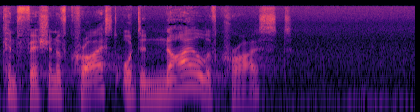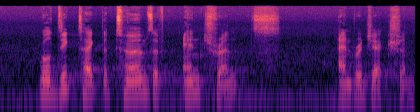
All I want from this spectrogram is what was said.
Confession of Christ or denial of Christ will dictate the terms of entrance and rejection.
